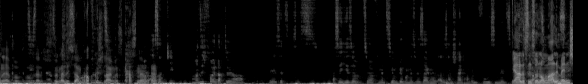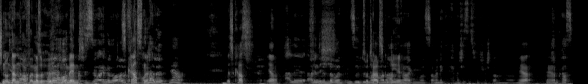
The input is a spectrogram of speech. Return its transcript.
Krass, ne? Wo, Dann wo, dann fühlt man sich so am Kopf geschlagen. Das ist krass, ne? Und Ja. auch so ein Typ, wo man sich vorher dachte, ja, okay, ist jetzt, ist jetzt was ihr hier so zur Finanzierung der Bundeswehr sagt, hat alles anscheinend Hand und Fuß. Und jetzt- Ja, das sind jetzt so normale Menschen und dann Genau. auf einmal so, hä? dann haut Moment. so raus, Das ist krass, ne? Alle, Ja. Das ist krass. Ja. alle, alle ich Münder unten sind total und man skurril. nachfragen muss. Aber man denkt, Mensch, ist das falsch verstanden? Ja. Ja, Schon krass.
